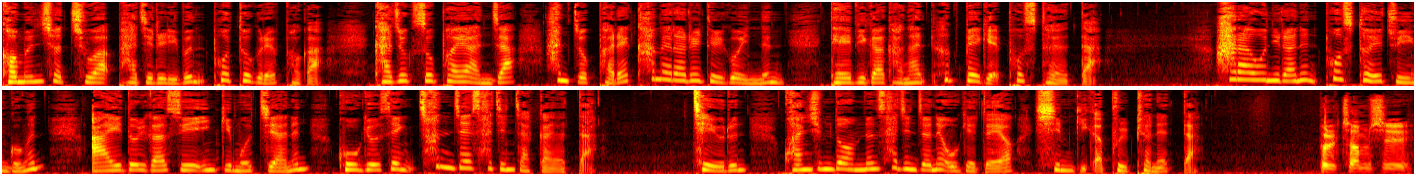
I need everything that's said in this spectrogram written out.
검은 셔츠와 바지를 입은 포토그래퍼가 가죽 소파에 앉아 한쪽 팔에 카메라를 들고 있는 대비가 강한 흑백의 포스터였다. 하라온이라는 포스터의 주인공은 아이돌 가수의 인기 못지않은 고교생 천재 사진 작가였다. 채율은 관심도 없는 사진전에 오게 되어 심기가 불편했다. 불참시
